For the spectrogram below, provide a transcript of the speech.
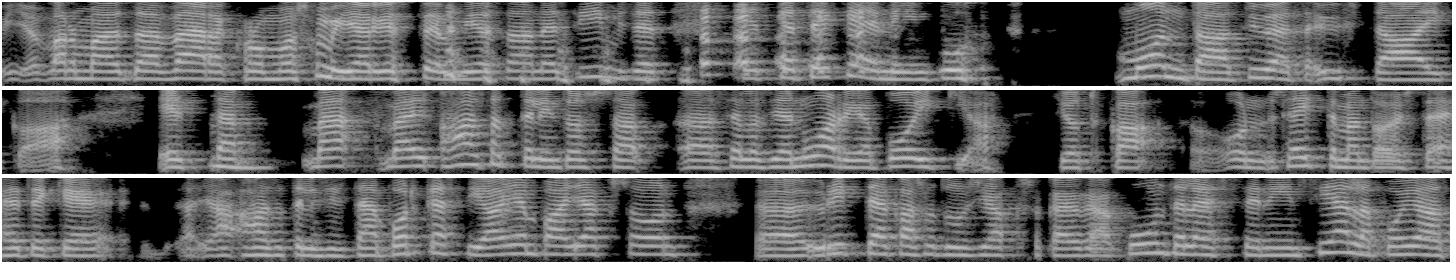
ja varmaan jotain väärä kromosomijärjestelmiä saaneet ihmiset, jotka tekee niin kuin montaa työtä yhtä aikaa. Että mm. mä, mä haastattelin tuossa sellaisia nuoria poikia, jotka on 17 ja he tekee, ja haastattelin siis tähän podcastiin aiempaan jaksoon, yrittäjäkasvatusjakso, käykää kuuntele se, niin siellä pojat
